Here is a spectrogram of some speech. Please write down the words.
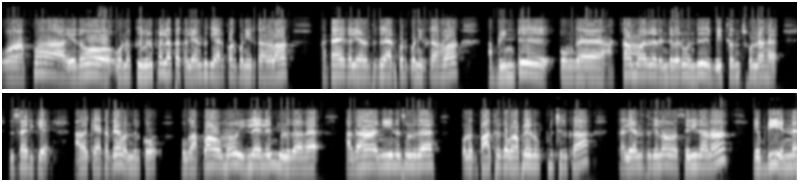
உன் அப்பா ஏதோ உனக்கு விருப்பம் இல்லாத கல்யாணத்துக்கு ஏற்பாடு பண்ணியிருக்காங்களாம் கட்டாய கல்யாணத்துக்கு ஏற்பாடு பண்ணிருக்காங்களாம் அப்படின்ட்டு உங்க அத்தாமாரு ரெண்டு பேரும் வந்து வீட்டுல வந்து சொன்னாங்க. விசாரிக்க. அதை கேட்கவே வந்திருக்கோம். உங்க அப்பா அம்மாவும் இல்ல இல்லைன்னு சொல்லுதாங்க. அதான் நீ என்ன சொல்லுத? உனக்கு பாத்துருக்க மாப்பிள்ள எனக்கு பிடிச்சிருக்கா? கல்யாணத்துக்கு எல்லாம் சரிதானா? எப்படி என்ன?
